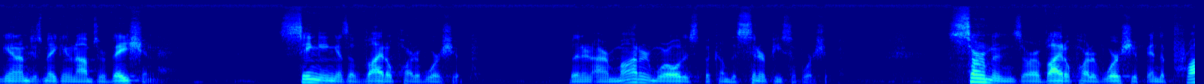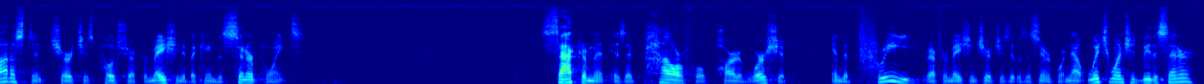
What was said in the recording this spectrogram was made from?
Again, I'm just making an observation. Singing is a vital part of worship. But in our modern world, it's become the centerpiece of worship. Sermons are a vital part of worship. In the Protestant churches post Reformation, it became the center point. Sacrament is a powerful part of worship. In the pre Reformation churches, it was the center point. Now, which one should be the center?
